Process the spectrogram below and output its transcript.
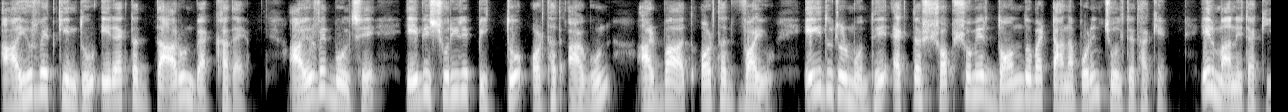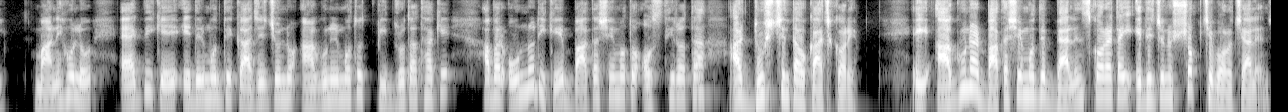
আয়ুর্বেদ কিন্তু এর একটা দারুণ ব্যাখ্যা দেয়। আয়ুর্বেদ বলছে এদের শরীরে পিত্ত, অর্থাৎ আগুন, আর বাত, অর্থাৎ বায়ু, এই দুটোর মধ্যে একটা সবসময়ের দ্বন্দ্ব বা টানাপোড়েন চলতে থাকে। এর মানেটা কি? মানে হলো, একদিকে এদের মধ্যে কাজের জন্য আগুনের মতো তীব্রতা থাকে, আবার অন্যদিকে বাতাসের মতো অস্থিরতা আর দুশ্চিন্তাও কাজ করে। এই আগুন আর বাতাসের মধ্যে ব্যালেন্স করাটাই এদের জন্য সবচেয়ে বড় চ্যালেঞ্জ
